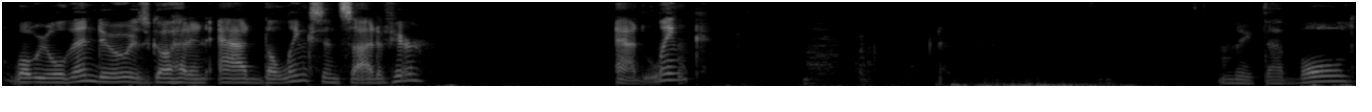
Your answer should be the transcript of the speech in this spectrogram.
What we will then do is go ahead and add the links inside of here. Add link. Make that bold.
